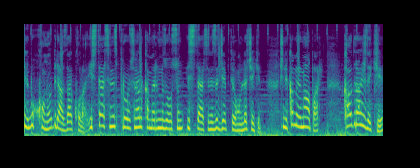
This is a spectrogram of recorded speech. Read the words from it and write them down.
Şimdi bu konu biraz daha kolay. İsterseniz profesyonel kameranız olsun, isterseniz de cep telefonuyla çekin. Şimdi kamera ne yapar? Kadrajdaki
